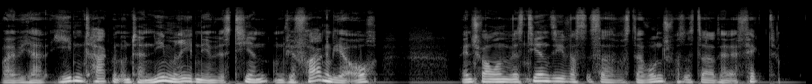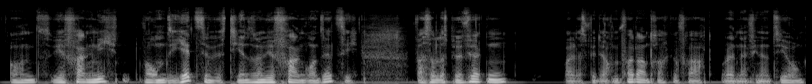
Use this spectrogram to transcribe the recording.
weil wir ja jeden Tag mit Unternehmen reden, die investieren und wir fragen die ja auch, Mensch, warum investieren Sie? Was ist da, was ist der Wunsch? Was ist da der Effekt? Und wir fragen nicht, warum sie jetzt investieren, sondern wir fragen grundsätzlich, was soll das bewirken? Weil das wird ja auch im Förderantrag gefragt oder in der Finanzierung.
